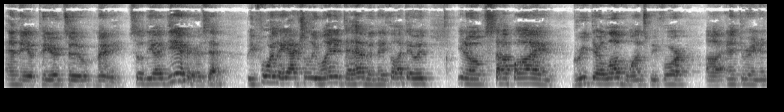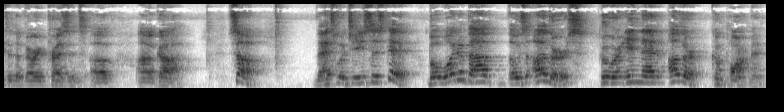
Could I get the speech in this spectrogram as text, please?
and they appeared to many. So the idea here is that before they actually went into heaven, they thought they would, you know, stop by and greet their loved ones before uh, entering into the very presence of uh, God. So that's what Jesus did. But what about those others who were in that other compartment,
